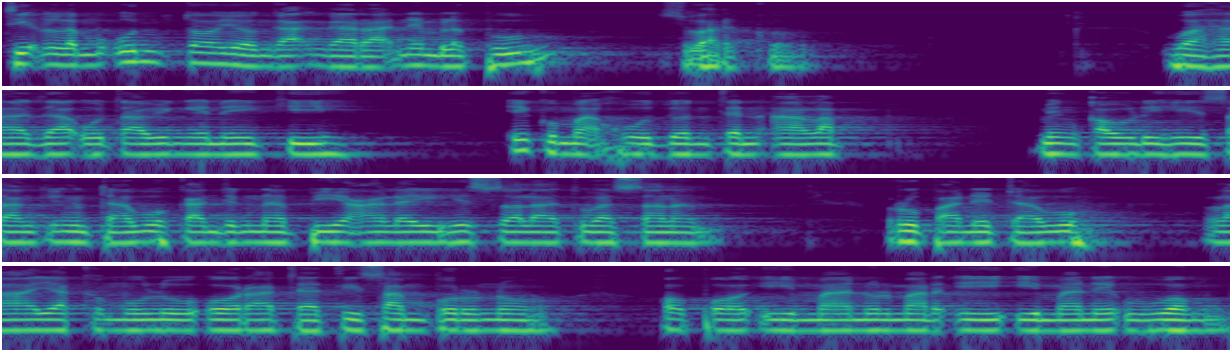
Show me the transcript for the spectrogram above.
dielem unta ya gak nggarakne mlebu swarga. Wa hadza utawi ngene iki iku makhudun ten alap min qaulihi saking dawuh Kanjeng Nabi alaihi salatu wassalam rupane dawuh layak mulu ora dadi sampurno opo imanul mar'i imane wong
